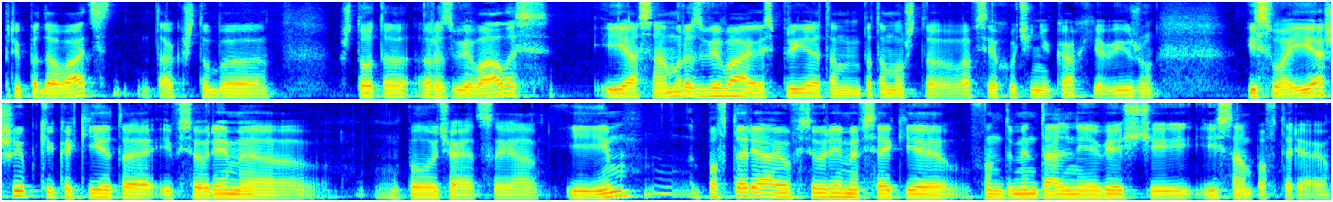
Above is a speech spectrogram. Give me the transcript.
преподавать так, чтобы что-то развивалось, и я сам развиваюсь при этом, потому что во всех учениках я вижу и свои ошибки какие-то, и все время, получается, я и им повторяю все время всякие фундаментальные вещи, и, и сам повторяю.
